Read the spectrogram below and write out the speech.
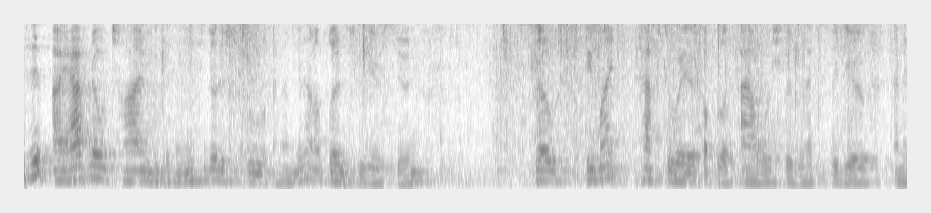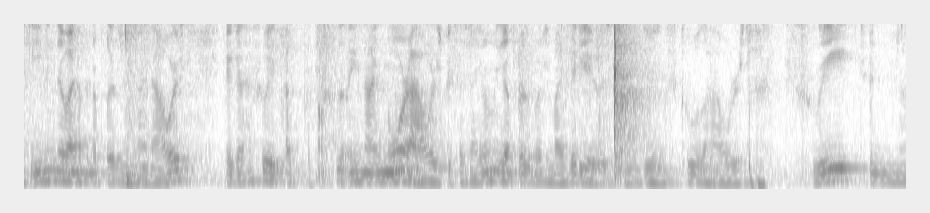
Zip. I have no time because I need to go to school and I'm gonna upload this video soon. So you might have to wait a couple of hours for the next video, and even though I haven't uploaded in nine hours, you're gonna have to wait approximately nine more hours because I only upload most of my videos during school hours, 3 to 9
